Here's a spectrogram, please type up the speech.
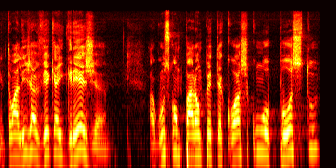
Então ali já vê que a igreja, alguns comparam o Pentecoste com o oposto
